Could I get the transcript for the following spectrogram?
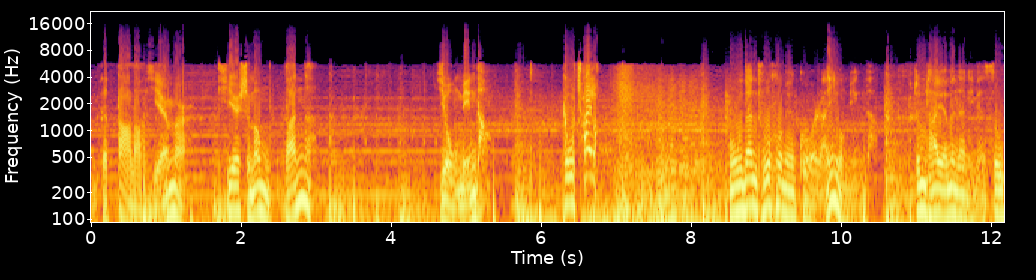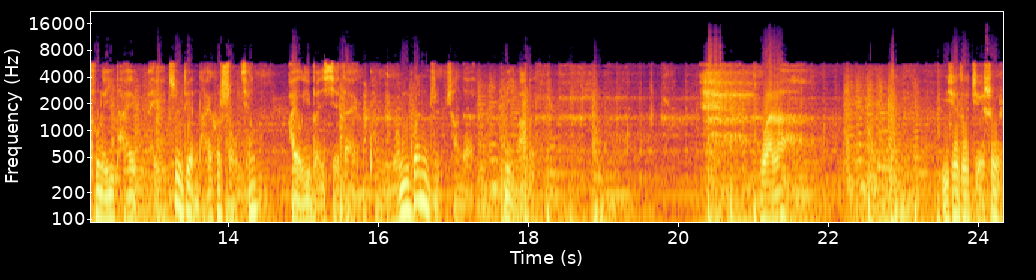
你个大老爷们儿贴什么牡丹呢？有名堂，给我拆了！牡丹图后面果然有名堂，侦查员们在里面搜出了一台美制电台和手枪，还有一本写在《古文观止》上的密码本。完了，一切都结束了。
